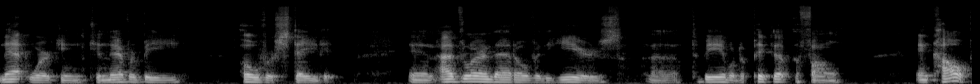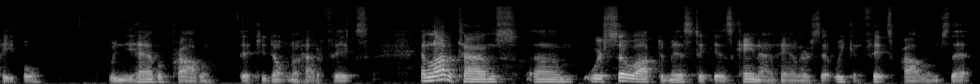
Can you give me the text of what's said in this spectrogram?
networking can never be overstated. And I've learned that over the years uh, to be able to pick up the phone and call people when you have a problem that you don't know how to fix. And a lot of times um, we're so optimistic as canine handlers that we can fix problems that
